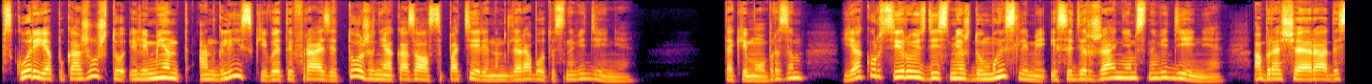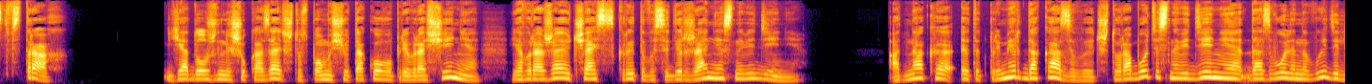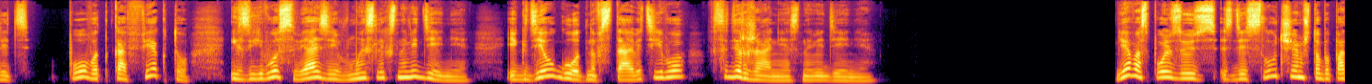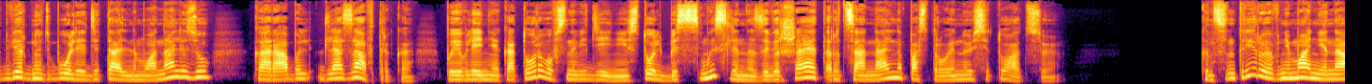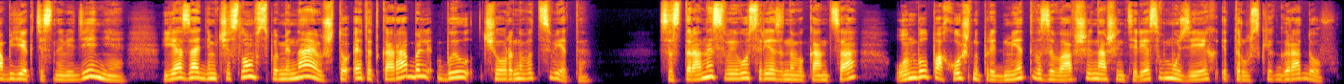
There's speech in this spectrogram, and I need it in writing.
Вскоре я покажу, что элемент английский в этой фразе тоже не оказался потерянным для работы сновидения. Таким образом, я курсирую здесь между мыслями и содержанием сновидения, обращая радость в страх, я должен лишь указать, что с помощью такого превращения я выражаю часть скрытого содержания сновидения. Однако этот пример доказывает, что работе сновидения дозволено выделить повод к аффекту из его связей в мыслях сновидения и где угодно вставить его в содержание сновидения. Я воспользуюсь здесь случаем, чтобы подвергнуть более детальному анализу корабль для завтрака, появление которого в сновидении столь бессмысленно завершает рационально построенную ситуацию. Концентрируя внимание на объекте сновидения, я задним числом вспоминаю, что этот корабль был черного цвета. Со стороны своего срезанного конца он был похож на предмет, вызывавший наш интерес в музеях этрусских городов.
